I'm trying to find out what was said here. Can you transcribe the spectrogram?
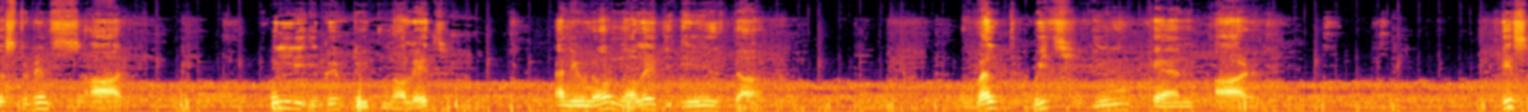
the students are fully equipped with knowledge. And you know knowledge is the wealth which you can earn. This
